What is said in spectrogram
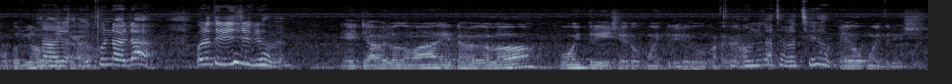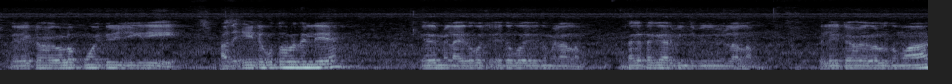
কত ডিগ্রি হবে কোনটা ওইটা? ওটা তিরিশ ডিগ্রি হবে। এইটা হলো তোমার এটা হয়ে গেল পঁয়ত্রিশ এই তো পঁয়ত্রিশ এই তো কাছাকাছি হবে। এই পঁয়ত্রিশ তাহলে এটা হয়ে গেলো পঁয়ত্রিশ ডিগ্রি। আচ্ছা এইটা কত হবে তাহলে? এটা মেলা দেখো এই দেখো মেলালাম। তাকে তাকে আর বিন্দু বিন্দু মেলালাম। তাহলে এটা হয়ে গেলো তোমার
